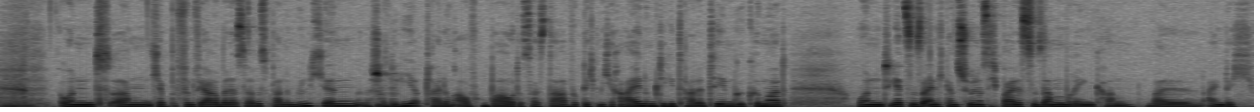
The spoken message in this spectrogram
Mhm. Und ähm, ich habe fünf Jahre bei der Serviceplan in München eine mhm. Strategieabteilung mhm. aufgebaut. Das heißt, da wirklich mich rein um digitale Themen gekümmert. Und jetzt ist es eigentlich ganz schön, dass ich beides zusammenbringen kann, weil eigentlich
